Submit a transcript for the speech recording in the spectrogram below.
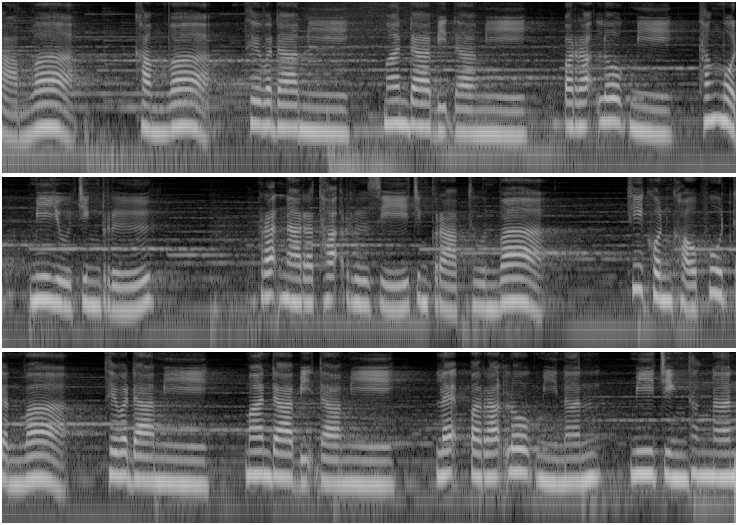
ถามว่าคำว่า เทวดามี มารดาบิดามี ประโลกมี ทั้งหมดมีอยู่จริงหรือ พระนารทะฤาษีจึงกราบทูลว่า ที่คนเขาพูดกันว่า เทวดามี มารดาบิดามี และประโลกมีนั้น มีจริงทั้งนั้น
